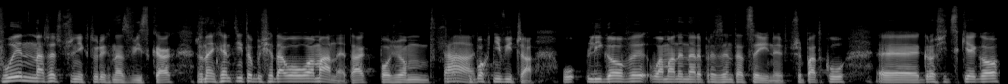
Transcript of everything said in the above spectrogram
płynna rzecz przy niektórych nazwiskach, że najchętniej to by się dało łamane, tak? Poziom w przypadku Tak. Bochniewicza, ligowy łamany na reprezentacyjny. W przypadku e, Grosickiego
